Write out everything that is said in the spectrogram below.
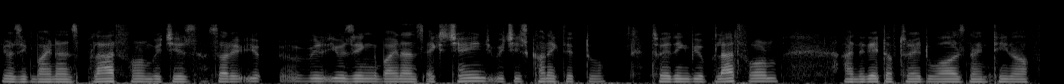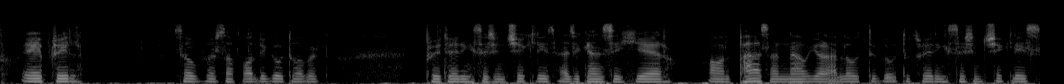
using Binance platform which is sorry using Binance exchange which is connected to TradingView platform and the date of trade was 19 of April. So first of all we go to our pre-trading session checklist as you can see here all pass and now you're allowed to go to trading session checklist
